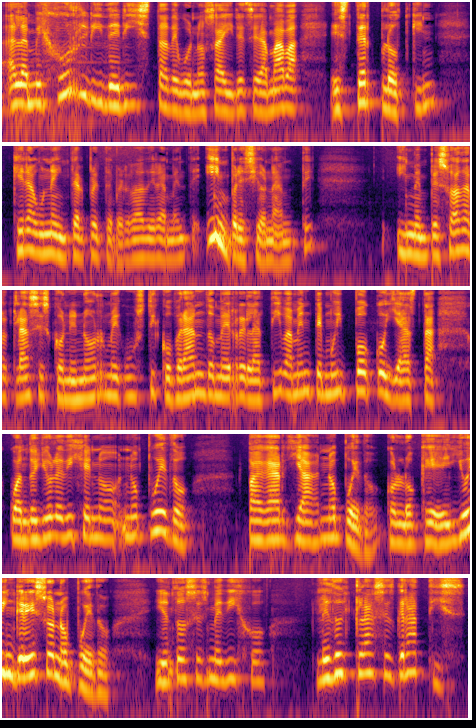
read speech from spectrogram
a la mejor liderista de Buenos Aires, se llamaba Esther Plotkin, que era una intérprete verdaderamente impresionante, y me empezó a dar clases con enorme gusto y cobrándome relativamente muy poco y hasta cuando yo le dije no, no puedo pagar ya, no puedo, con lo que yo ingreso no puedo. Y entonces me dijo, le doy clases gratis.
